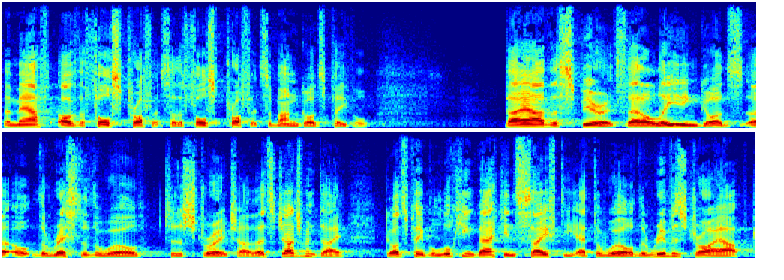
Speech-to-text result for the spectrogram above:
The mouth of the false prophets, so the false prophets among God's people. They are the spirits that are leading God's, uh, the rest of the world to destroy each other. That's Judgment Day. God's people looking back in safety at the world. The rivers dry up,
